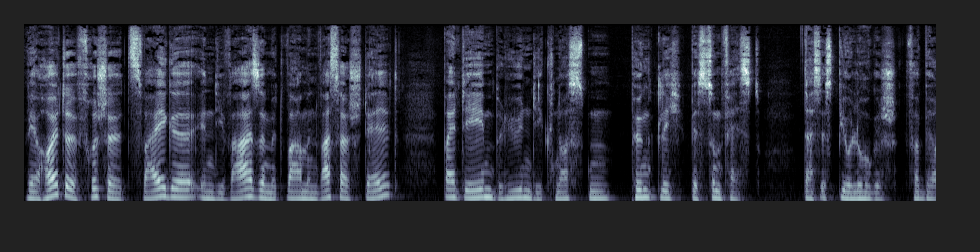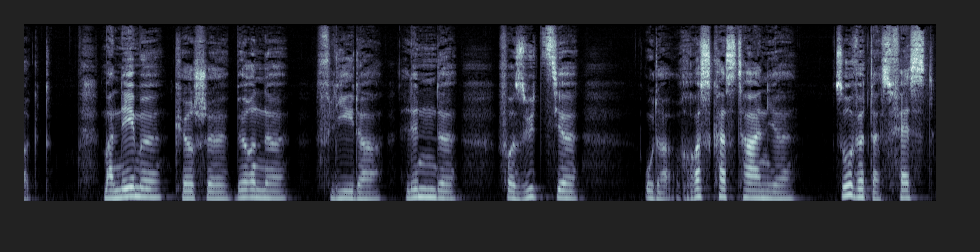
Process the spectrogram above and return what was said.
Wer heute frische Zweige in die Vase mit warmem Wasser stellt, bei dem blühen die Knospen pünktlich bis zum Fest. Das ist biologisch verbirgt. Man nehme Kirsche, Birne, Flieder, Linde, Forsythie oder Rosskastanie, so wird das Fest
